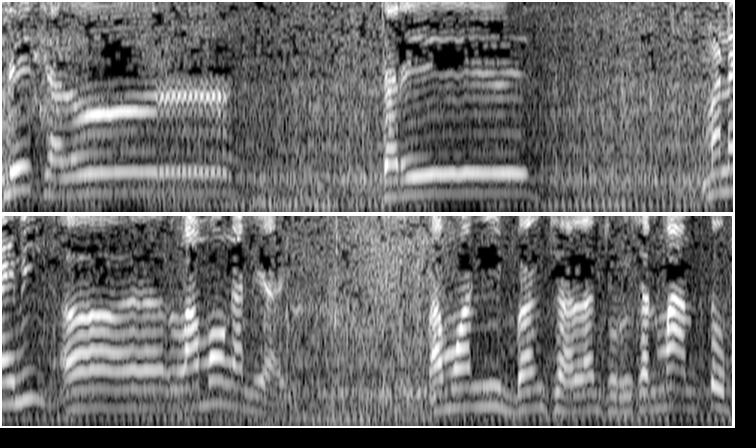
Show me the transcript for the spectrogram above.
Ini jalur dari mana ini? Eh, Lamongan ya? Lamongan Nyimbang jalan jurusan Mantub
